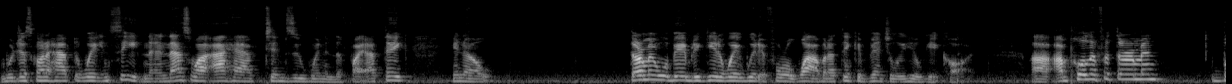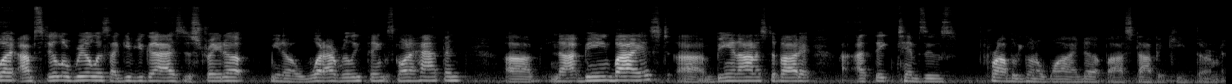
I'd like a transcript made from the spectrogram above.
we're just going to have to wait and see. And, and that's why I have Tim Tszyu winning the fight. I think, you know, Thurman will be able to get away with it for a while, but I think eventually he'll get caught. Uh, I'm pulling for Thurman, but I'm still a realist. I give you guys the straight up, you know, what I really think is going to happen. uh, not being biased, uh, being honest about it, I think Tim Tszyu's probably going to wind up uh, stopping Keith Thurman.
